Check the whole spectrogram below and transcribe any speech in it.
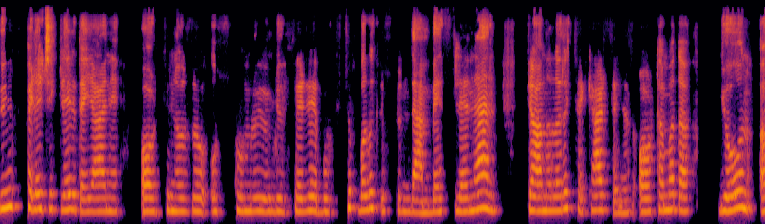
büyük pelajikleri de yani orkinozu, uskumruyu, lüferi, bu küçük balık üstünden beslenen canlıları çekerseniz, ortama da yoğun, eee,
